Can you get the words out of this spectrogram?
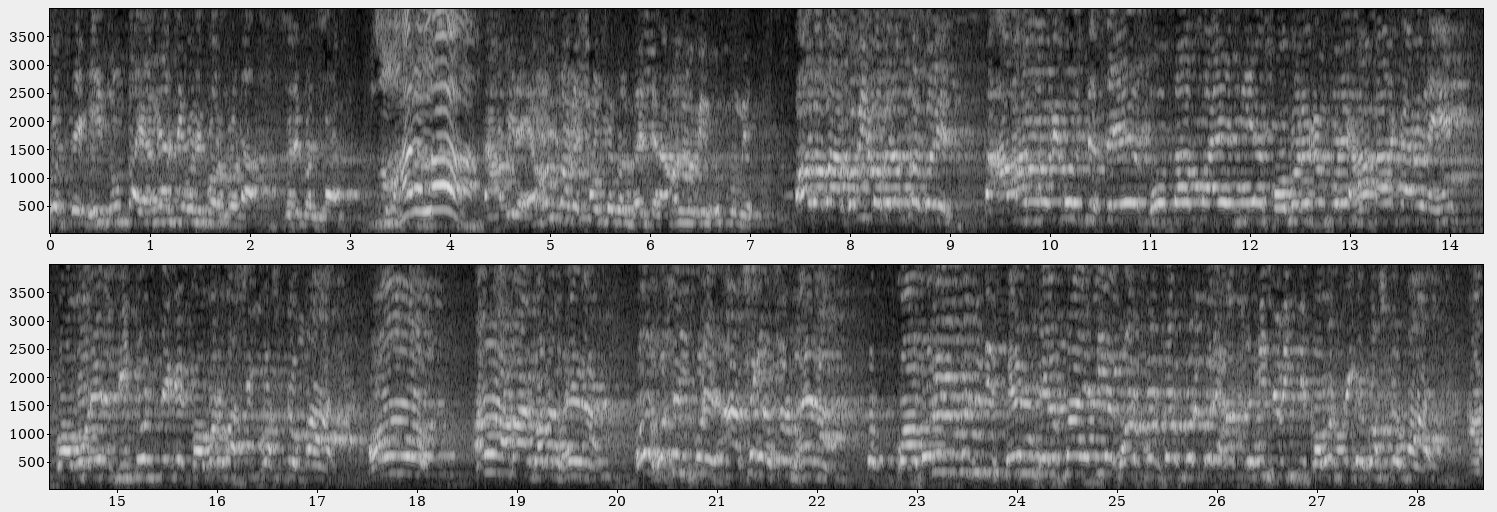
করছে এই জুতাই আমি আর জীবনে করব না। জোরে করলাম সুবহানাল্লাহ! সাহাবীরা এমন ভাবে সংশোধন হয়েছেন আমার নবীর হুকুমে। ও কবরের উপরে হাঁটার কারণে কবরের ভিতর থেকে কবরবাসী কষ্ট পায়। ও আমার বাবার ভাইরা, ও হোসেনপুরের আশেখ রসুল ভাইরা তো কবরের উপর যদি স্যান্ডেল পায়ে দিয়ে ঘর ঘর করে হাঁটলে নিচে ব্যক্তি কবর থেকে কষ্ট পায়। আর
